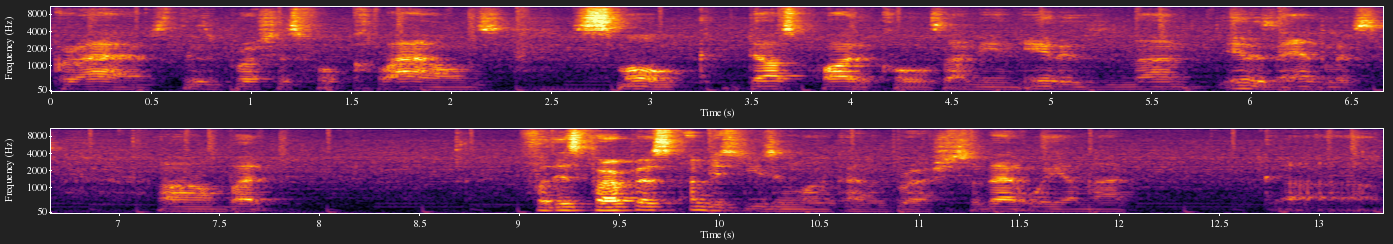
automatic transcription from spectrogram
grass, there's brushes for clouds, smoke, dust particles. I mean, it is non it is endless. Um, but for this purpose, I'm just using one kind of brush, so that way I'm not um,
